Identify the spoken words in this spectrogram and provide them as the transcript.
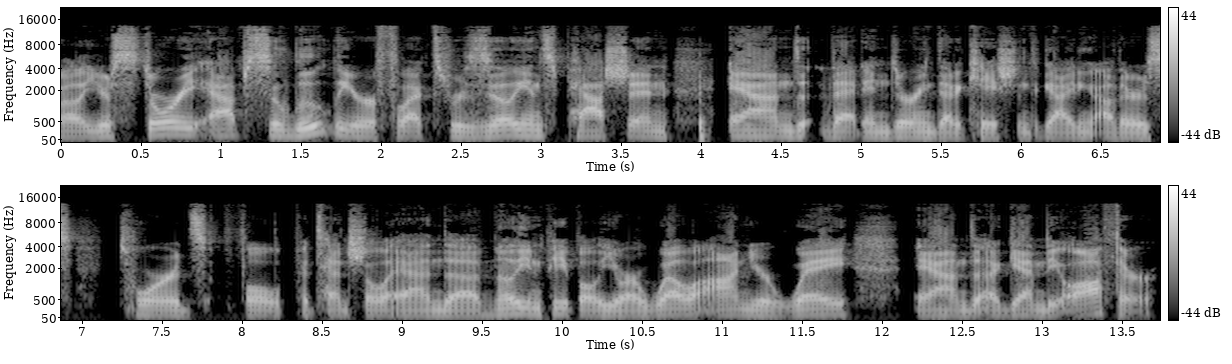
well, your story absolutely reflects resilience, passion, and that enduring dedication to guiding others towards full potential. And a million people, you are well on your way. And again, the author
